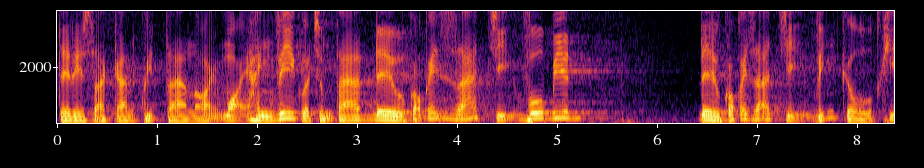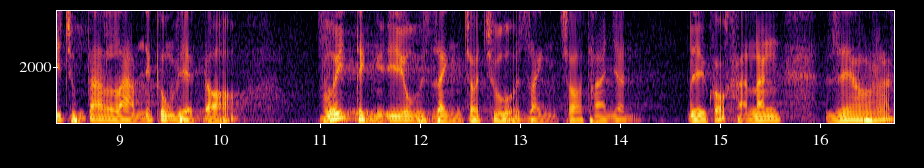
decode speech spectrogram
Teresa Canquita nói mọi hành vi của chúng ta đều có cái giá trị vô biên đều có cái giá trị vĩnh cửu khi chúng ta làm những công việc đó với tình yêu dành cho Chúa, dành cho tha nhân đều có khả năng gieo rắc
